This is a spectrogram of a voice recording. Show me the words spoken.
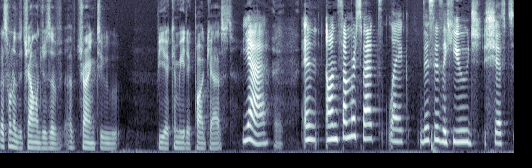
That's one of the challenges of, of trying to be a comedic podcast. Yeah. And on some respect, like this is a huge shift,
